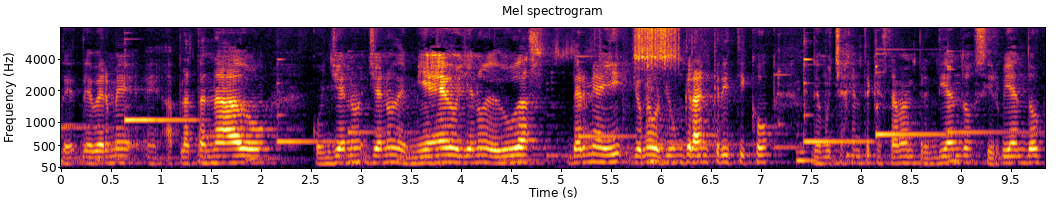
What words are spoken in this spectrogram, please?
de, verme eh, aplatanado, con lleno, lleno de miedo, lleno de dudas, verme ahí, yo me volví un gran crítico de mucha gente que estaba emprendiendo, sirviendo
